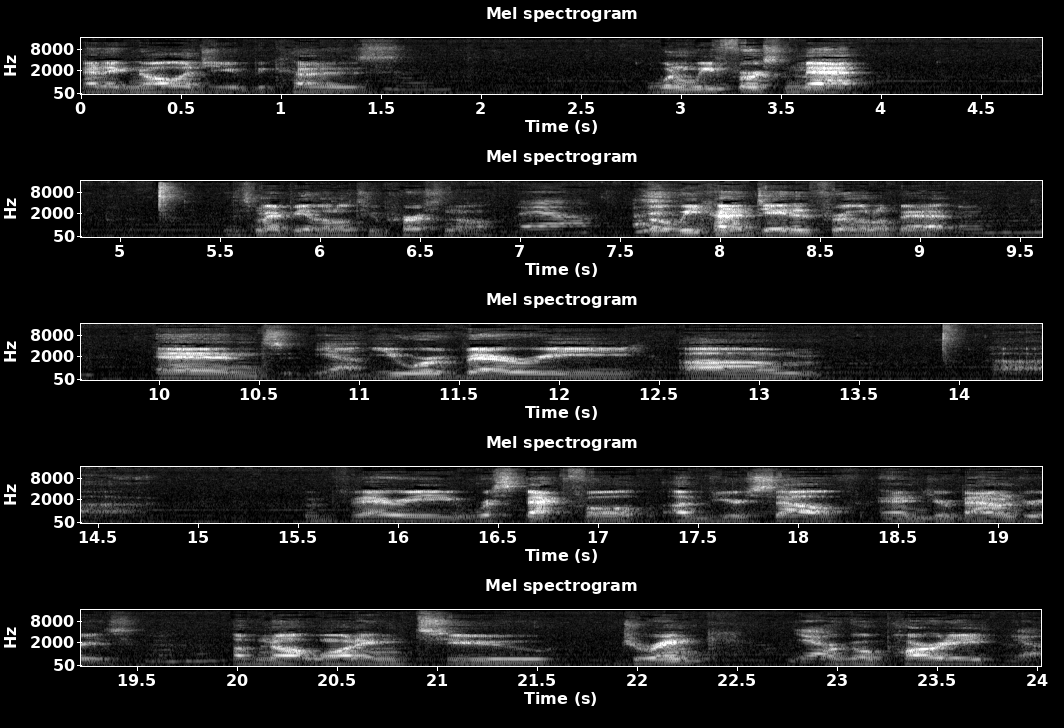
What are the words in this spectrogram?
and acknowledge you because Mm. when we first met, this might be a little too personal, Yeah. but we kind of dated for a little bit, Mhm. and Yeah. you were very, um, very respectful of yourself and your boundaries, Mhm. of not wanting to drink Yeah. or go party Yeah.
